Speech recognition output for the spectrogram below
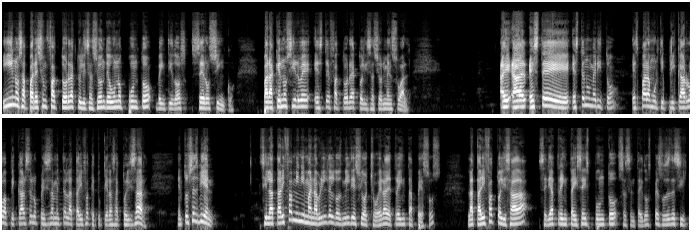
y nos aparece un factor de actualización de 1.2205. ¿Para qué nos sirve este factor de actualización mensual? Este, este numerito es para multiplicarlo, aplicárselo precisamente a la tarifa que tú quieras actualizar. Entonces, bien, si la tarifa mínima en abril del 2018 era de 30 pesos, la tarifa actualizada sería 36.62 pesos, es decir,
